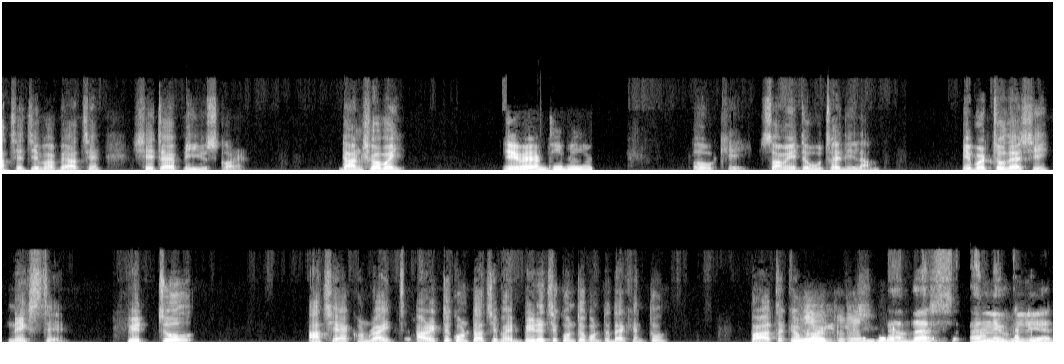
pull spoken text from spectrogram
আছে যেভাবে আছে সেটাই আপনি ইউজ করেন। ডান সবাই? জি ভাইয়া। জি ভাইয়া। ওকে সো আমি এটা উঠাই দিলাম। এবার চলে আসি নেক্সটে পেট্রোল আছে এখন রাইট আরেকটা কোনটা আছে? ভাই বেড়েছে কোনটা কোনটা দেখেন তো। আদার্স আর নিউক্লিয়ার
